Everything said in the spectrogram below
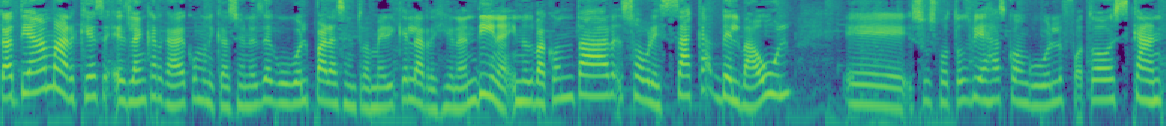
Tatiana Márquez es la encargada de comunicaciones de Google para Centroamérica y la región andina y nos va a contar sobre Saca del Baúl, eh, sus fotos viejas con Google Photo Scan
